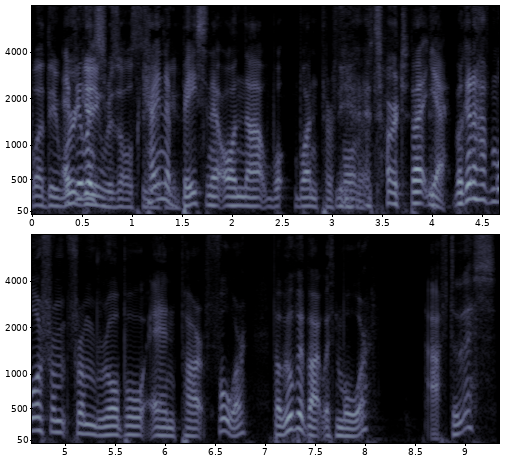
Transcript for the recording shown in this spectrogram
but they were Everyone's getting results. Kind of basing it on that w- one Yeah, performance. it's hard. But yeah, we're going to have more from, from Robbo in part four, but we'll be back with more after this.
